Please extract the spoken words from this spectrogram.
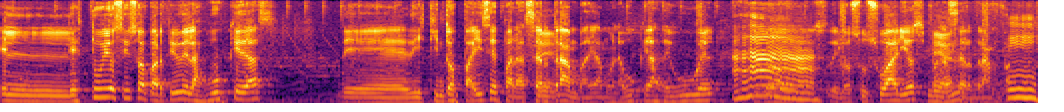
el estudio se hizo a partir de las búsquedas de distintos países para hacer Sí. trampa, digamos, las búsquedas de Google Ah. de, los, de los usuarios para hacer trampa. Sí.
